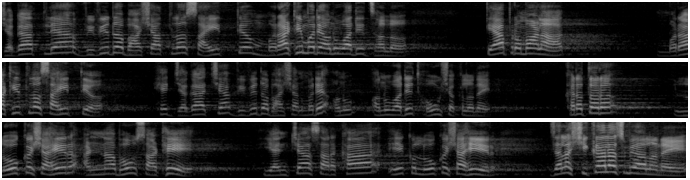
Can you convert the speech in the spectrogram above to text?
जगातल्या विविध भाषातलं साहित्य मराठीमध्ये अनुवादित झालं त्या प्रमाणात मराठीतलं साहित्य हे जगाच्या विविध भाषांमध्ये अनु अनुवादित होऊ शकलं नाही. खरं तर लोकशाहीर अण्णाभाऊ साठे यांच्यासारखा एक लोकशाहीर ज्याला शिकायलाच मिळालं नाही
